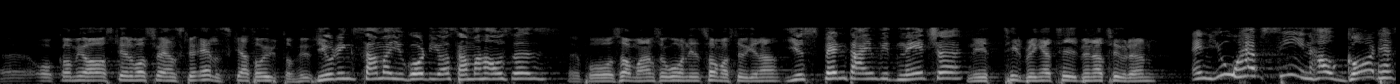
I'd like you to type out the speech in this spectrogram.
Eh, Och om jag skulle vara svensk, jag älskar att vara utomhus. During summer, you go to your summer houses, Eh, På sommaren så går ni till sommarstugorna. you spend time with nature, Ni tillbringar tid med naturen. And you have seen how God has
